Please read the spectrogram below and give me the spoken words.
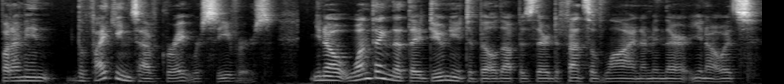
But I mean, the Vikings have great receivers. You know, one thing that they do need to build up is their defensive line. I mean, they're, you know, it's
